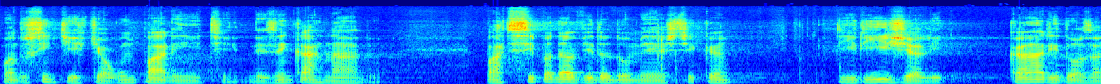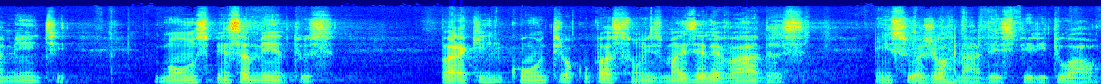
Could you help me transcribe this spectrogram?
Quando sentir que algum parente desencarnado participa da vida doméstica, dirija-lhe caridosamente bons pensamentos para que encontre ocupações mais elevadas em sua jornada espiritual.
